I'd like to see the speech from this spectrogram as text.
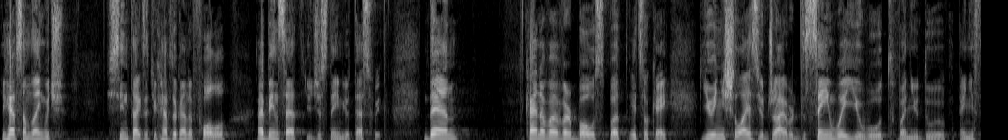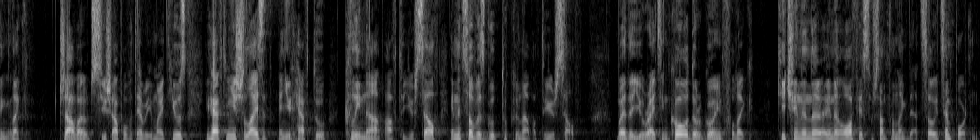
You have some language syntax that you have to kind of follow. That been said, you just name your test suite. Then, kind of a verbose, but it's okay. You initialize your driver the same way you would when you do anything like Java or C Sharp or whatever you might use. You have to initialize it and you have to clean up after yourself. And it's always good to clean up after yourself, whether you're writing code or going for like kitchen in, the, in an office or something like that. So it's important.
